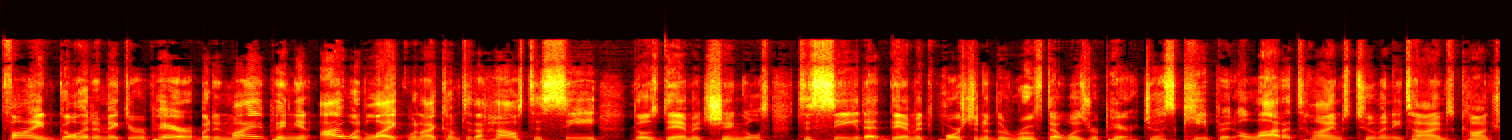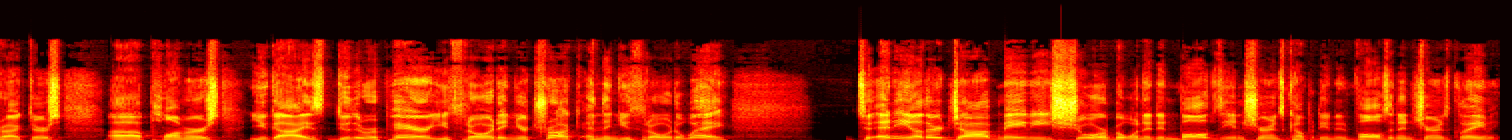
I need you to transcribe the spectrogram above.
fine, go ahead and make the repair. But in my opinion, I would like when I come to the house to see those damaged shingles, to see that damaged portion of the roof that was repaired. Just keep it. A lot of times, too many times, contractors, uh, plumbers, you guys do the repair, you throw it in your truck, and then you throw it away. To any other job, maybe, sure, but when it involves the insurance company and involves an insurance claim,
